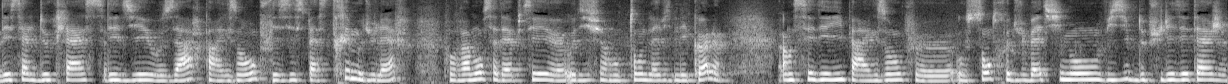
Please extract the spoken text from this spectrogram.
des salles de classe dédiées aux arts par exemple, des espaces très modulaires pour vraiment s'adapter euh, aux différents temps de la vie de l'école. Un CDI par exemple euh, au centre du bâtiment, visible depuis les étages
